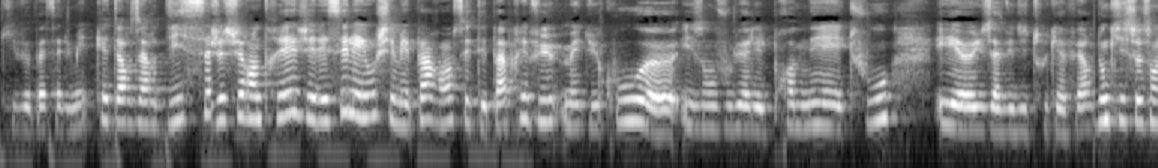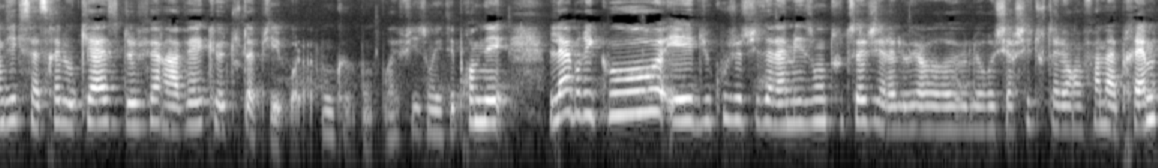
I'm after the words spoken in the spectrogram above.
qui veut pas s'allumer. 14h10. Je suis rentrée, j'ai laissé Léo chez mes parents, c'était pas prévu, mais du coup, euh, ils ont voulu aller le promener et tout, et euh, ils avaient des trucs à faire. Donc ils se sont dit que ça serait l'occasion de le faire avec euh, tout à pied, voilà. Donc bon, bref, ils ont été promener l'abricot, et du coup, je suis à la maison toute seule, j'irai le, le, rechercher tout à l'heure en fin d'après-midi.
